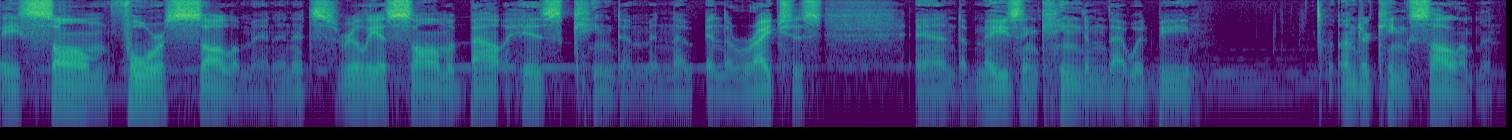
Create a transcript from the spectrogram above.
a psalm for Solomon. And it's really a psalm about his kingdom and the, and the righteous and amazing kingdom that would be under King Solomon.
